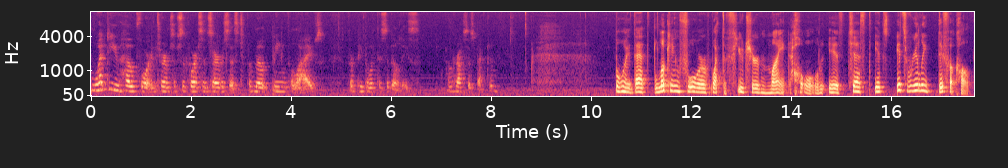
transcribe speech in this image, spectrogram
what do you hope for in terms of supports and services to promote meaningful lives for people with disabilities across the spectrum? boy, that looking for what the future might hold is just it's it's really difficult.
